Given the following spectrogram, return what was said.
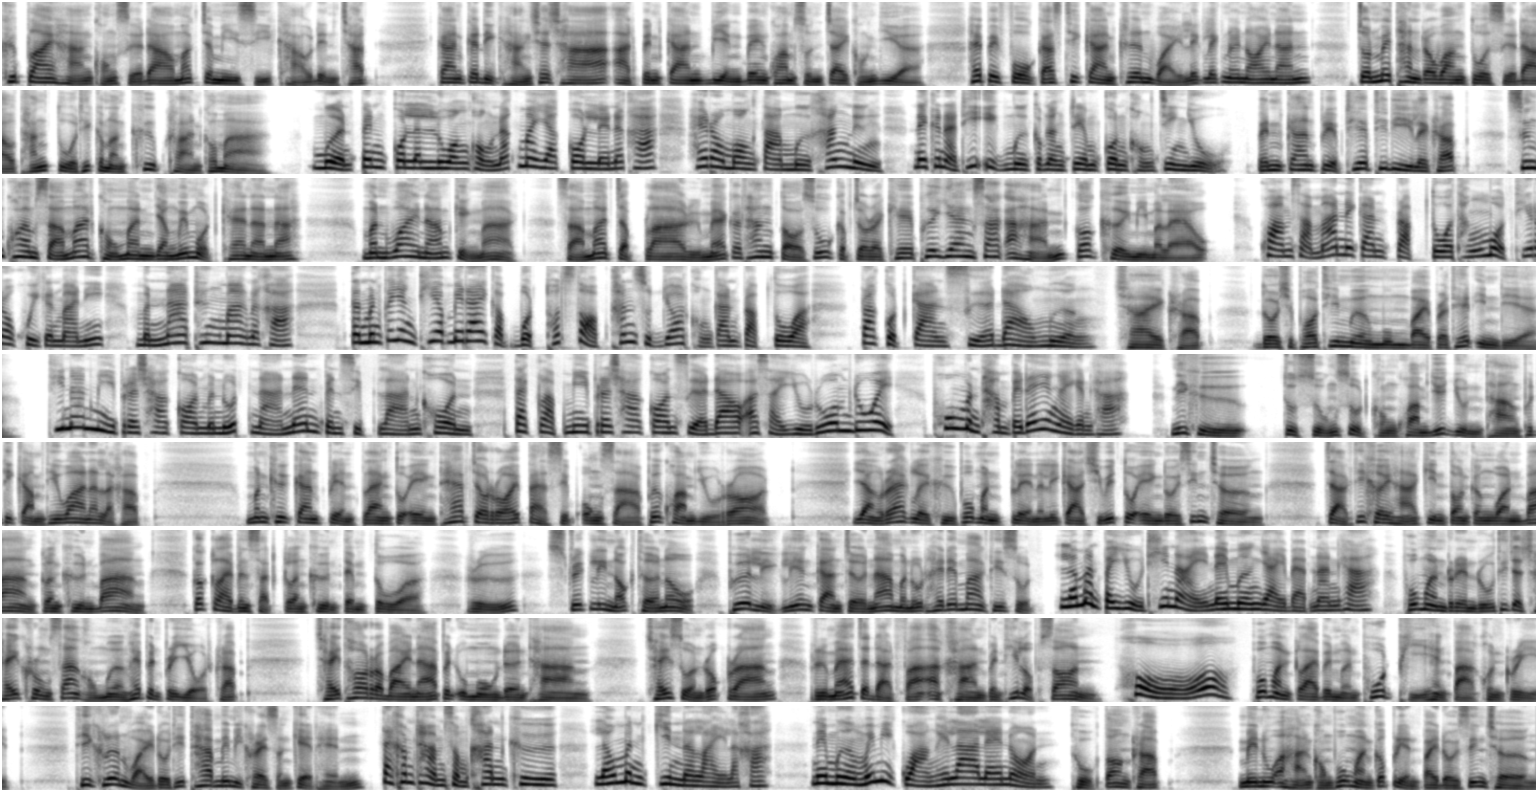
คือปลายหางของเสือดาวมักจะมีสีขาวเด่นชัด การกระดิกหางช้าๆอาจเป็นการเบี่ยงเบนความสนใจของเหยื่อ ให้ไปโฟกัสที่การเคลื่อนไหวเล็กๆ น้อยๆ นั้น จนไม่ทันระวังตัวเสือดาวทั้งตัวที่กำลังคืบคลานเข้ามา เหมือนเป็นกลลวงของนักมายากลเลยนะคะ ให้เรามองตามมือข้างหนึ่ง ในขณะที่อีกมือกำลังเตรียมกลของจริงอยู่ เป็นการเปรียบเทียบที่ดีเลยครับ ซึ่งความสามารถของมันยังไม่หมดแค่นั้นนะ มันว่ายน้ำเก่งมาก สามารถจับปลาหรือแม้กระทั่งต่อสู้กับจระเข้เพื่อแย่งซากอาหารก็เคยมีมาแล้ว ความสามารถในการปรับตัวทั้งหมดที่เราคุยกันมานี่มันน่าทึ่งมากนะคะ แต่มันก็ยังเทียบไม่ได้กับบททดสอบขั้นสุดยอดของการปรับตัว ปรากฏการณ์เสือดาวเมือง ใช่ครับ โดยเฉพาะที่เมืองมุมไบประเทศอินเดีย ที่นั่นมีประชากรมนุษย์หนาแน่นเป็น 10 ล้านคน แต่กลับมีประชากรเสือดาวอาศัยอยู่ร่วมด้วย พวกมันทำไปได้ยังไงกันคะ นี่คือจุดสูงสุดของความยืดหยุ่นทางพฤติกรรมที่ว่านั่นแหละครับ มันคือการเปลี่ยนแปลงตัวเองแทบจะ180 องศาเพื่อความอยู่รอด อย่างแรกเลยคือพวกมันเปลี่ยนนาฬิกาชีวิตตัวเองโดยสิ้นเชิง จากที่เคยหากินตอนกลางวันบ้าง กลางคืนบ้าง ก็กลายเป็นสัตว์กลางคืนเต็มตัว หรือ strictly nocturnal เพื่อหลีกเลี่ยงการเจอหน้ามนุษย์ให้ได้มากที่สุด แล้วมันไปอยู่ที่ไหนในเมืองใหญ่แบบนั้นคะ พวกมันเรียนรู้ที่จะใช้โครงสร้างของเมืองให้เป็นประโยชน์ครับ ใช้ท่อระบายน้ำเป็นอุโมงค์เดินทาง ใช้ส่วนรกร้าง หรือแม้จะดาดฟ้าอาคารเป็นที่หลบซ่อน โห พวกมันกลายเป็นเหมือนพูดผีแห่งป่าคอนกรีตที่เคลื่อนไหวโดยที่แทบไม่มีใครสังเกตเห็น แต่คำถามสำคัญคือ แล้วมันกินอะไรล่ะคะ ในเมืองไม่มีกวางให้ล่าแน่นอน ถูกต้องครับ เมนูอาหารของพวกมันก็เปลี่ยนไปโดยสิ้นเชิง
